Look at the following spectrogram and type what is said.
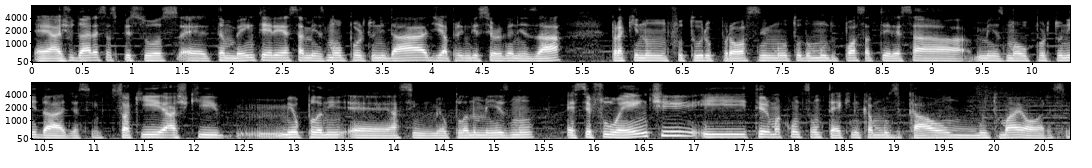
é, ajudar essas pessoas é, também terem essa mesma oportunidade aprender a se organizar para que num futuro próximo todo mundo possa ter essa mesma oportunidade assim. Só que acho que meu plano é assim meu plano mesmo é ser fluente e ter uma condição técnica musical muito maior assim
